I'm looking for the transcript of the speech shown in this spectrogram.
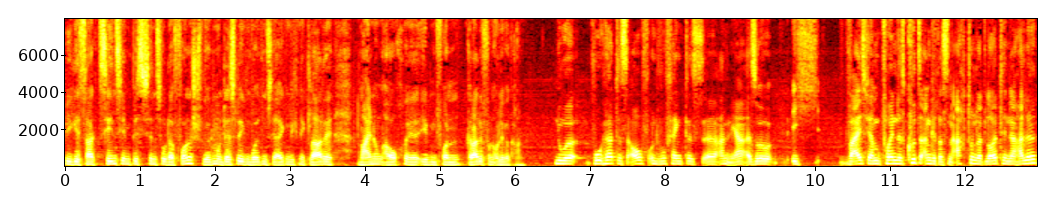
wie gesagt, sehen sie ein bisschen so davon schwimmen und deswegen wollten sie eigentlich eine klare Meinung auch äh, eben von, gerade von Oliver Kahn. Nur, wo hört es auf und wo fängt es äh, an? Ja, also ich weiß, wir haben vorhin das kurz angerissen, 800 Leute in der Halle,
